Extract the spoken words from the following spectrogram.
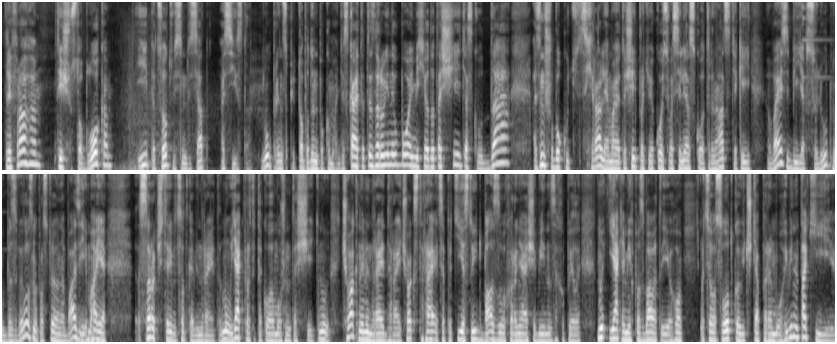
Три фрага, 1100 блока і 580 асіста. Ну, в принципі, топ-1 по команді. Скажете, ти заруїнив бой, міг його дотащити, я скажу, да. А з іншого боку, з я маю тащити проти якогось Василєвського 13, який весь бій абсолютно безвилазно простояв на базі і має 44% вінрейта. Ну, як проти такого можна тащити? Ну, чувак на вінрейт грає, чувак старається, потіє, стоїть базово, охороняє, щоб її не захопили. Ну, як я міг позбавити його оцього солодкого відчуття перемоги? Він і так і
